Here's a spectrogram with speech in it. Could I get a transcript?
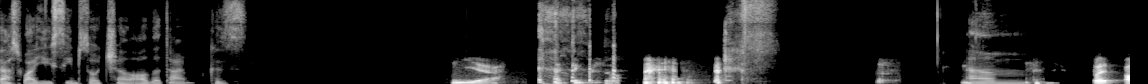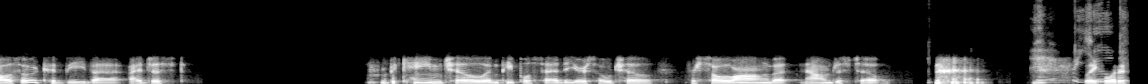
That's why you seem so chill all the time because Yeah, I think so. Um, but also it could be that I just became chill and people said you're so chill for so long that now I'm just chill. like you what if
